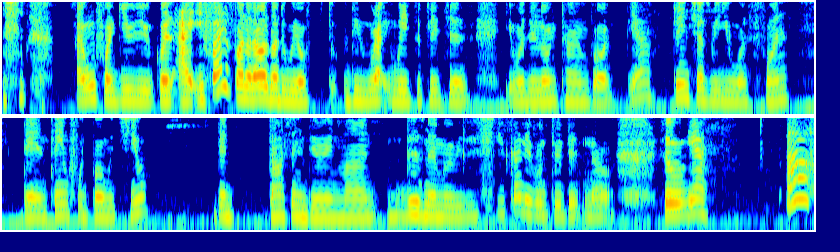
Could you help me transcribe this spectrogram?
I won't forgive you because I if I found out that was not the way of the right way to play chess, it was a long time. But yeah, playing chess with you was fun. Then playing football with you then dancing during man those memories you can't even do that now. So yeah. Ah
